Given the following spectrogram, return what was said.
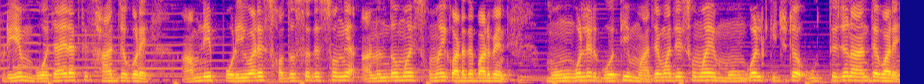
প্রেম বজায় রাখতে সাহায্য করে। আপনি পরিবারের সদস্যদের সঙ্গে আনন্দময় সময় কাটাতে পারবেন। মঙ্গলের গতি মাঝে মাঝে সময়ে মঙ্গল কিছুটা উত্তেজনা আনতে পারে।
